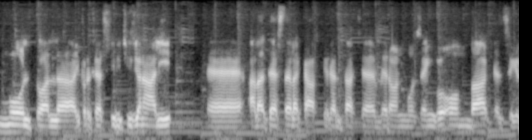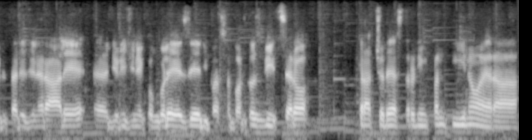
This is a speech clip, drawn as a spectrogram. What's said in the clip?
molto al, ai processi decisionali, eh, alla testa della CAF in realtà c'è Veron Mosengo Omba, che è il segretario generale eh, di origine congolese, di passaporto svizzero, braccio destro di Infantino, era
